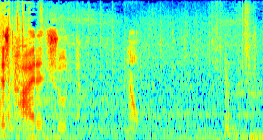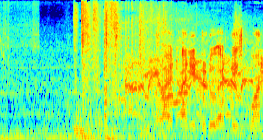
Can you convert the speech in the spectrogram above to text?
Just hide and shoot them. No. Alright, I need to do at least one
